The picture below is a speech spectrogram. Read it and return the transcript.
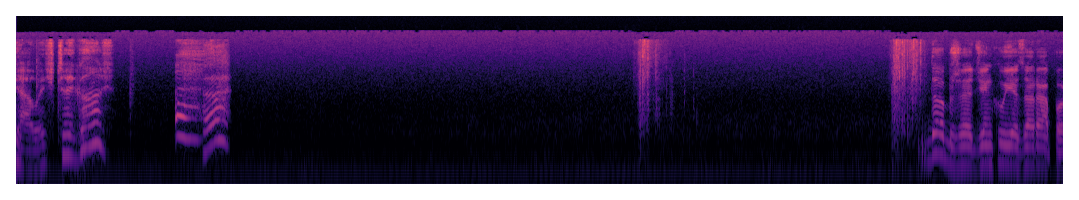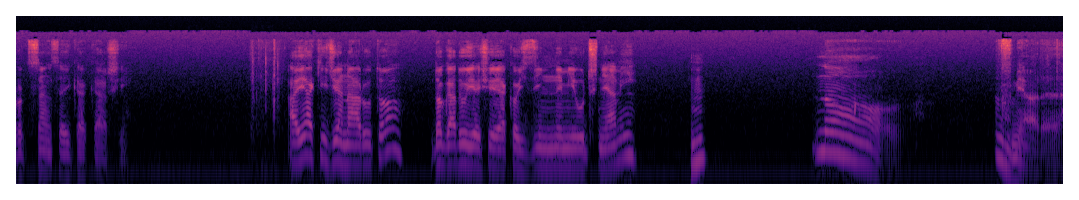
Chciałeś czegoś? a? Dobrze, dziękuję za raport, Sensei Kakashi. A jak idzie Naruto? Dogaduje się jakoś z innymi uczniami? No, w miarę.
